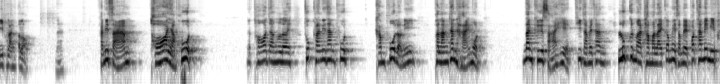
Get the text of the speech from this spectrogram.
มีพลังตลอดนะคำที่สามท้ออย่าพูดนะท้อจังเลย ทุกครั้งที่ท่านพูดคำพูดเหล่านี้ พลังท่านหายหมด นั่นคือสาเหตุที่ทำให้ท่านลุกขึ้นมาทำอะไรก็ไม่สำเร็จเพราะท่านไม่มีพ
